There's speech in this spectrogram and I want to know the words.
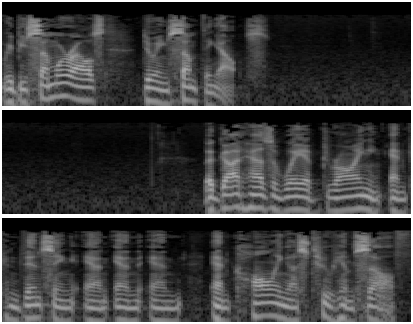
We'd be somewhere else doing something else. But God has a way of drawing and convincing and, and, and, and calling us to Himself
